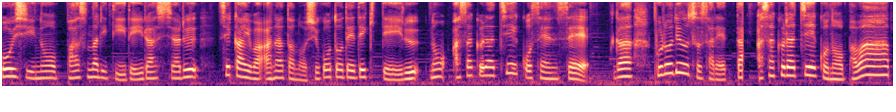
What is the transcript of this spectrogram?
Voicy のパーソナリティでいらっしゃる「世界はあなたの仕事でできている」の朝倉千恵子先生がプロデュースされた朝倉千恵子のパワーアッ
